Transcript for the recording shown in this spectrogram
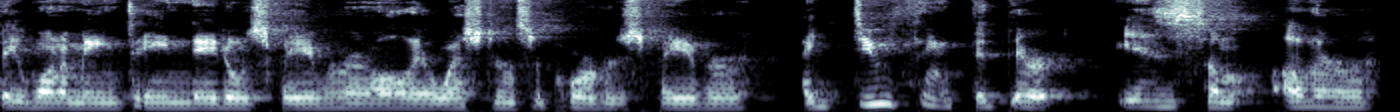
they want to maintain NATO's favor and all their Western supporters' favor. I do think that there is some other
